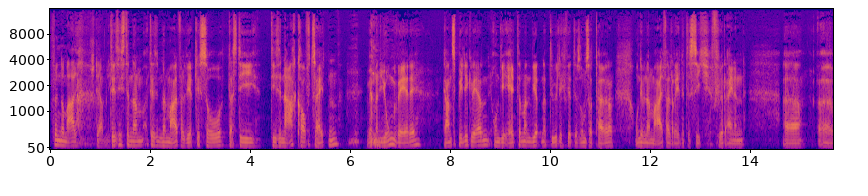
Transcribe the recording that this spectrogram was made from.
für einen Normalsterblichen. Das ist, im, das ist im Normalfall wirklich so, dass die, diese Nachkaufzeiten, wenn man jung wäre, ganz billig wären und je älter man wird, natürlich wird es umso teurer und im Normalfall redet es sich für einen äh, äh,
